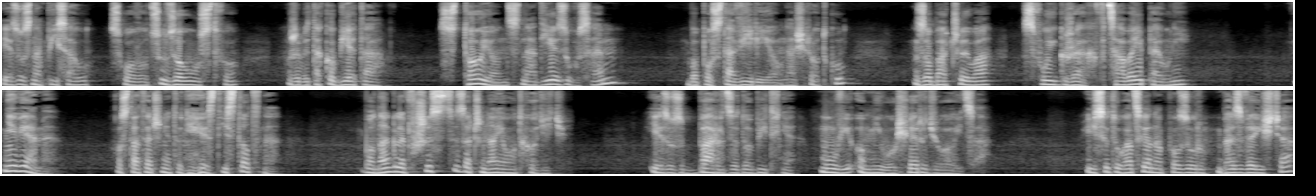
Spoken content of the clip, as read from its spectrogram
Jezus napisał słowo cudzołóstwo, żeby ta kobieta, stojąc nad Jezusem, bo postawili ją na środku, zobaczyła swój grzech w całej pełni? Nie wiemy. Ostatecznie to nie jest istotne, bo nagle wszyscy zaczynają odchodzić. Jezus bardzo dobitnie mówi o miłosierdziu Ojca. I sytuacja na pozór bez wyjścia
